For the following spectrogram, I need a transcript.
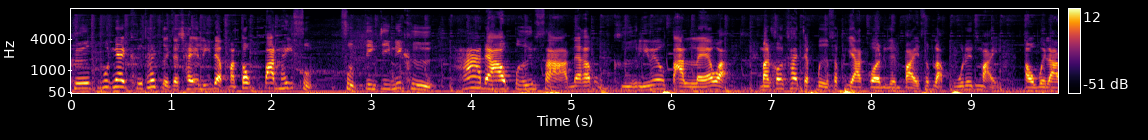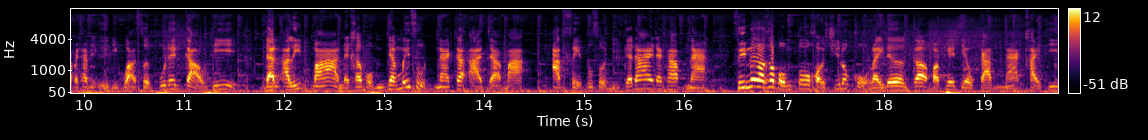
คือพูดง่ายคือถ้าเกิดจะใช้อาริสอะมันต้องปั้นให้สุดสุดจริง ๆ นี่คือ 5 ดาวปืน 3 นะครับผมคือเลเวลตันแล้วอะ มันค่อนข้างจะเปลืองทรัพยากรเกินไปสำหรับผู้เล่นใหม่เอาเวลาไปทำอย่างอื่นดีกว่าส่วนผู้เล่นเก่าที่ดันอาริสมานะครับผมยังไม่สุดนะก็อาจจะมาอัดเศษตัวส่วนนี้ก็ได้นะครับนะซึ่งแน่นอนครับผมตัวของชิโรโกะไรเดอร์ก็ประเภทเดียวกันนะใครที่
